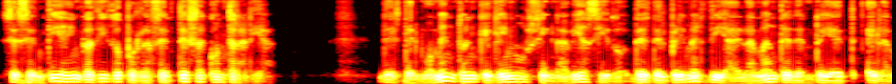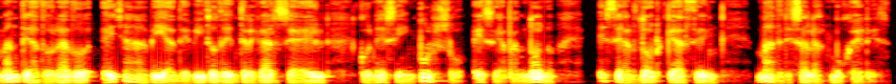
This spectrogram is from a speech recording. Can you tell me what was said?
se sentía invadido por la certeza contraria. Desde el momento en que Limousin había sido desde el primer día el amante de Henriette, el amante adorado, ella había debido de entregarse a él con ese impulso, ese abandono, ese ardor que hacen madres a las mujeres.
